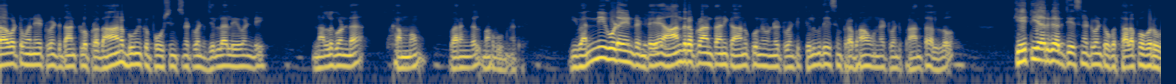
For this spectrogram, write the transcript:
రావటం అనేటువంటి దాంట్లో ప్రధాన భూమిక పోషించినటువంటి జిల్లాలు ఏవండి? నల్గొండ ఖమ్మం వరంగల్ మహబూబ్ నగర్. ఇవన్నీ కూడా ఏంటంటే ఆంధ్ర ప్రాంతానికి ఆనుకుని ఉన్నటువంటి తెలుగుదేశం ప్రభావం ఉన్నటువంటి ప్రాంతాల్లో కేటీఆర్ గారు చేసినటువంటి ఒక తలపొగరు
